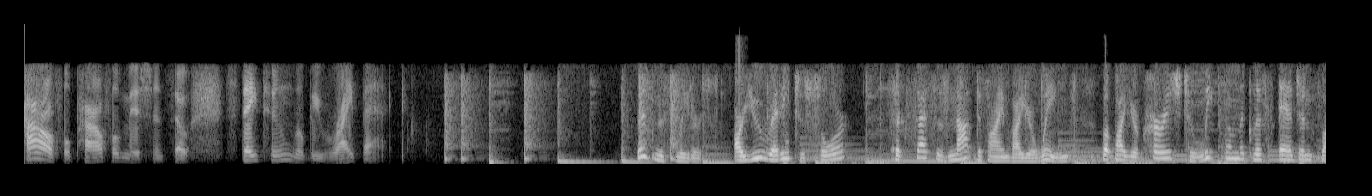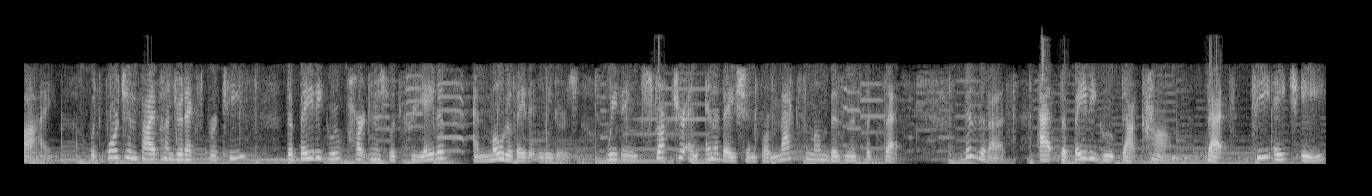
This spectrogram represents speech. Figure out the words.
powerful, powerful mission. So stay tuned. We'll be right back. Business leaders, are you ready to soar? Success is not defined by your wings, but by your courage to leap from the cliff's edge and fly. With Fortune 500 expertise, the Batie Group partners with creative and motivated leaders, weaving structure and innovation for maximum business success. Visit us at thebatiegroup.com. That's T H E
